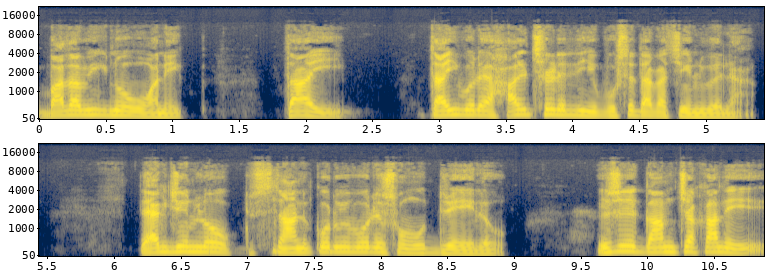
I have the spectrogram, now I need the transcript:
বাধাবিঘ্নও অনেক। তাই তাই বলে হাল ছেড়ে দিয়ে বসে থাকা চলবে না। একজন লোক স্নান করবে বলে সমুদ্রে এলো। এসে গামচা কাঁধে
